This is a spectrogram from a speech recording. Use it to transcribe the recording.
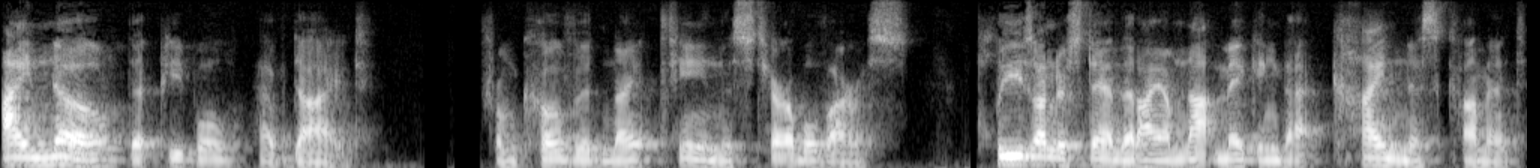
I know that people have died from COVID 19, this terrible virus. Please understand that I am not making that kindness comment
